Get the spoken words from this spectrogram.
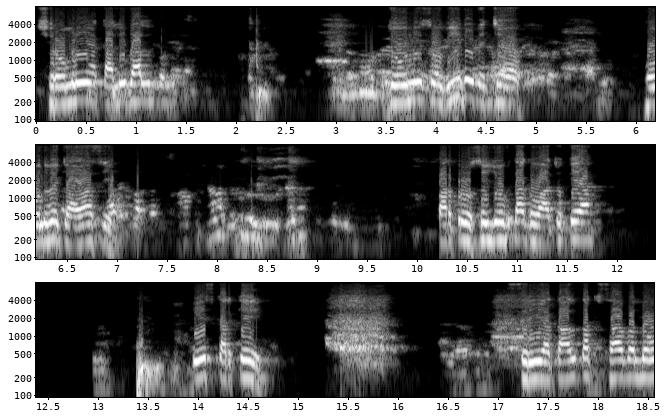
ਸ਼੍ਰੋਮਣੀ ਅਕਾਲੀ ਦਲ ਜੋ 1920 ਦੇ ਵਿੱਚ ਹੋਂਦ ਵਿੱਚ ਆਇਆ ਸੀ, ਪਰ ਭਰੋਸੇਯੋਗਤਾ ਗਵਾ ਚੁੱਕਿਆ ਇਸ ਕਰਕੇ ਸ੍ਰੀ ਅਕਾਲ ਤਖਤ ਸਾਹਿਬ ਵੱਲੋਂ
